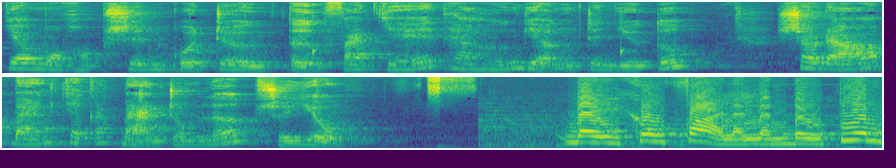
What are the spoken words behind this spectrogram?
do một học sinh của trường tự pha chế theo hướng dẫn trên YouTube, sau đó bán cho các bạn trong lớp sử dụng. Đây không phải là lần đầu tiên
